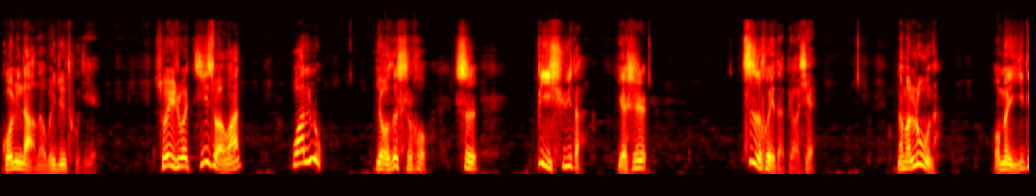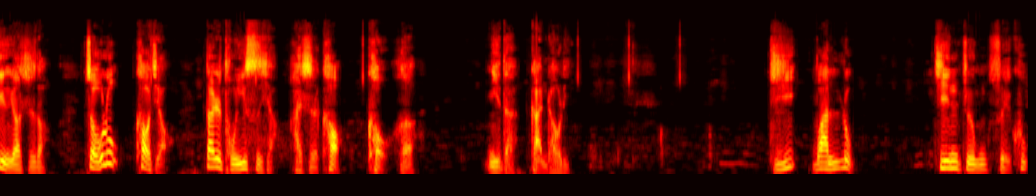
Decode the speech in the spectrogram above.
国民党的围追堵截，所以说急转弯弯路有的时候是必须的，也是智慧的表现。那么路呢，我们一定要知道，走路靠脚，但是统一思想还是靠口和你的感召力。急弯路，金钟水库，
